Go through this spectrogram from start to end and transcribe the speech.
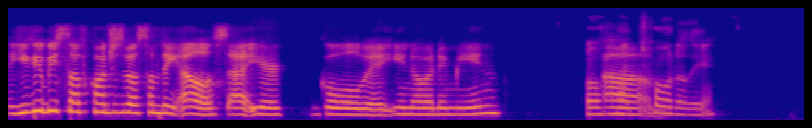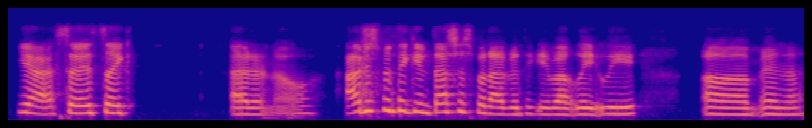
like you could be self-conscious about something else at your goal weight, you know what I mean? Oh, um, totally. Yeah, so it's like I don't know. I've just been thinking that's just what I've been thinking about lately. Um and uh,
